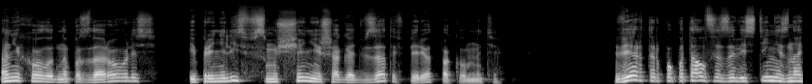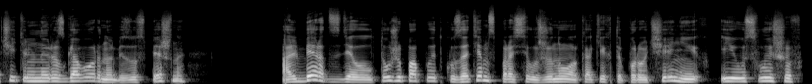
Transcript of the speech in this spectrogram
Они холодно поздоровались и принялись в смущении шагать взад и вперед по комнате. Вертер попытался завести незначительный разговор, но безуспешно. Альберт сделал ту же попытку, затем спросил жену о каких-то поручениях и, услышав,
